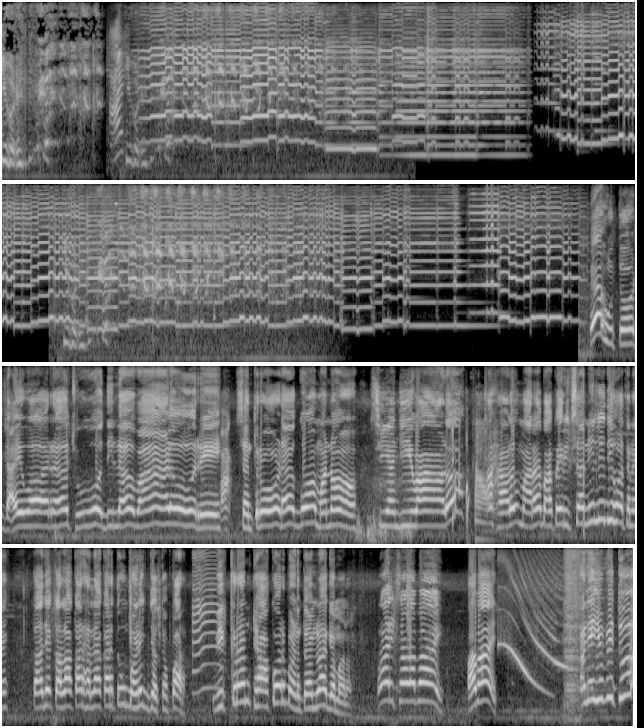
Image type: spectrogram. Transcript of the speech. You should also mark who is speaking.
Speaker 1: 有人，有人，有人，
Speaker 2: એ હું તો ડ્રાઈવર છું દિલવાળો રે સંતરોડ ગોમનો સીએનજી વાળો આ હાળો મારા બાપે રિક્ષા નહીં લીધી હોત ને તો આજે કલાકાર હલાકાર તો હું બની જ જતો પાર. વિક્રમ ઠાકોર બનતો એમ લાગે મને. ઓ રિક્ષાવાળા ભાઈ. હા ભાઈ.
Speaker 3: અલે યુપી તું?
